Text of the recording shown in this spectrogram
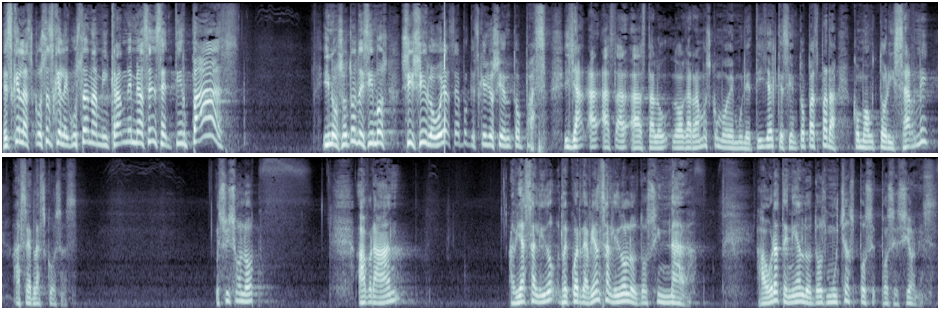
Es que las cosas que le gustan a mi carne me hacen sentir paz. Y nosotros decimos, sí, sí, lo voy a hacer porque es que yo siento paz. Y ya hasta, hasta lo, lo, agarramos como de muletilla el que siento paz para como autorizarme a hacer las cosas. Eso hizo Lot. Abraham había salido, recuerde, habían salido los dos sin nada. Ahora tenían los dos muchas posesiones.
